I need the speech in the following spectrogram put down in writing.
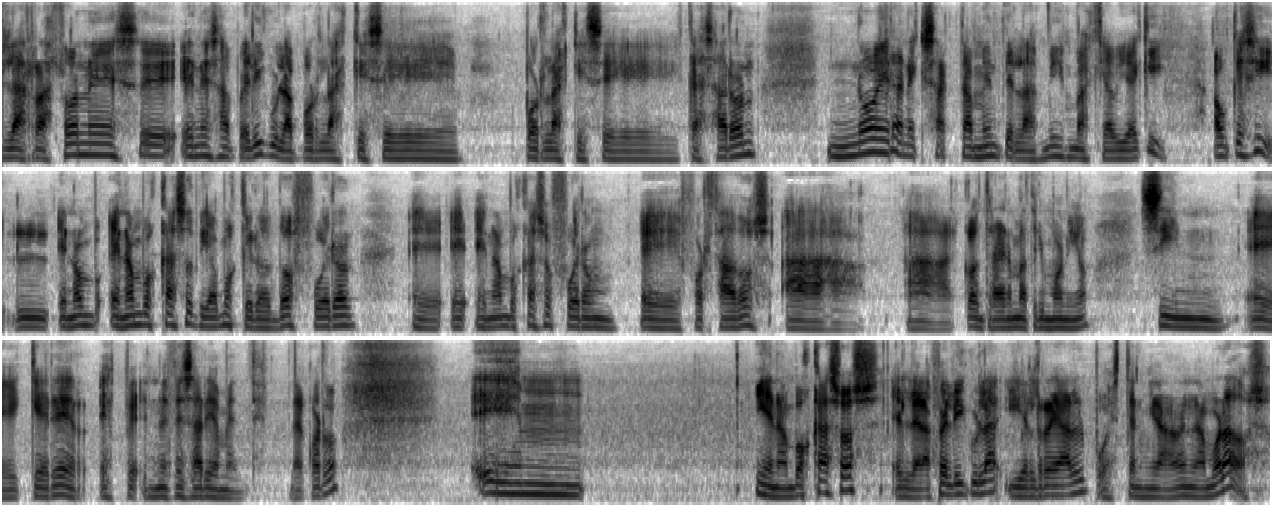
las razones en esa película por las que se por las que se casaron no eran exactamente las mismas que había aquí aunque sí, en, ambos casos digamos que los dos fueron, eh, eh, en ambos casos fueron eh, forzados a, contraer matrimonio sin querer necesariamente, ¿de acuerdo? Em, y en ambos casos, el de la película y el real, pues terminaron enamorados.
